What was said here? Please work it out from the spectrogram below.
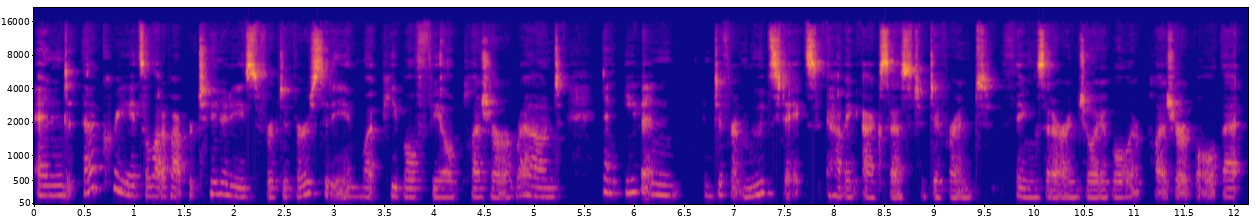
And that creates a lot of opportunities for diversity in what people feel pleasure around, and even in different mood states, having access to different things that are enjoyable or pleasurable that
